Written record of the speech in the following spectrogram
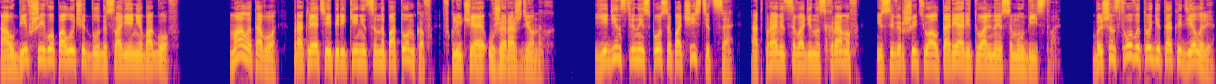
а убивший его получит благословение богов. Мало того, проклятие перекинется на потомков, включая уже рожденных. Единственный способ очиститься – отправиться в один из храмов и совершить у алтаря ритуальное самоубийство. Большинство в итоге так и делали,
